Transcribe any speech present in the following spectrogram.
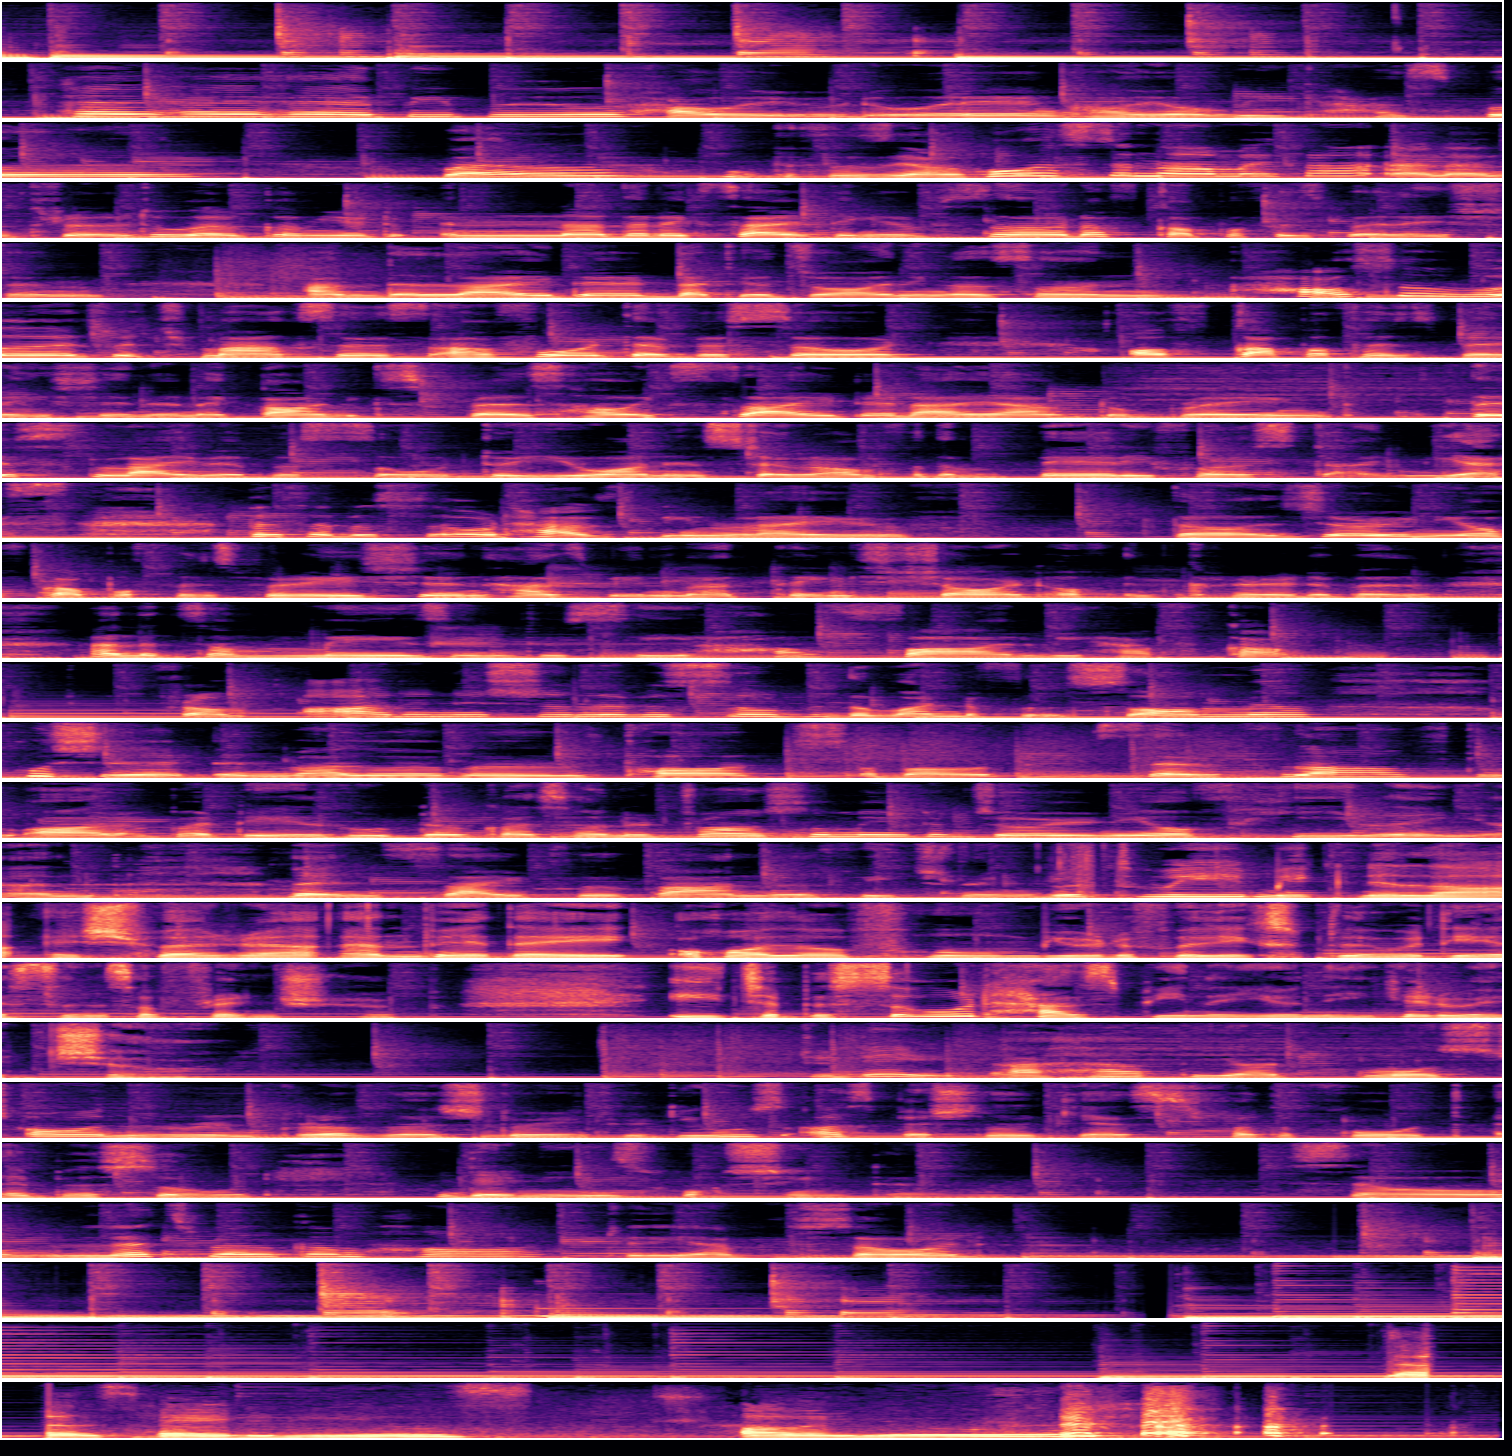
Hey, hey, hey, people, how are you doing? How your week has been? Well, this is your host Anamika, and I'm thrilled to welcome you to another exciting episode of Cup of Inspiration. I'm delighted that you're joining us on House of Words, which marks us our fourth episode of Cup of Inspiration, and I can't express how excited I am to bring this live episode to you on Instagram for the very first time. Yes, this episode has been live the journey of Cup of Inspiration has been nothing short of incredible, and it's amazing to see how far we have come. From our initial episode with the wonderful Soumya, who shared invaluable thoughts about self love, to Ara Patel, who took us on a transformative journey of healing and the insightful panel featuring Rutvi, Megnila, Aishwarya, and Veday, all of whom beautifully explore the essence of friendship. Each episode has been a unique adventure. Today, I have the utmost honor and privilege to introduce our special guest for the fourth episode, Denise Washington. So, let's welcome her to the episode. Hey Denise, how are you?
